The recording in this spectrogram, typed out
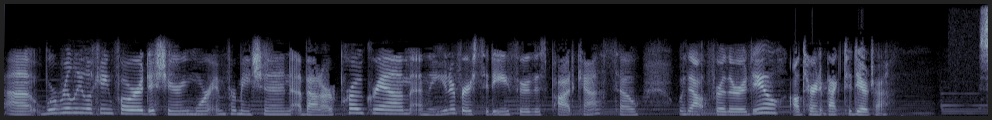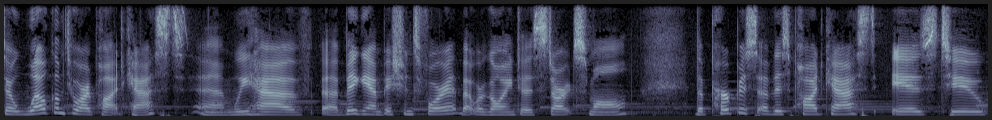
Uh, we're really looking forward to sharing more information about our program and the university through this podcast. So, without further ado, I'll turn it back to Deirdre. So, welcome to our podcast. Um, we have uh, big ambitions for it, but we're going to start small. The purpose of this podcast is to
